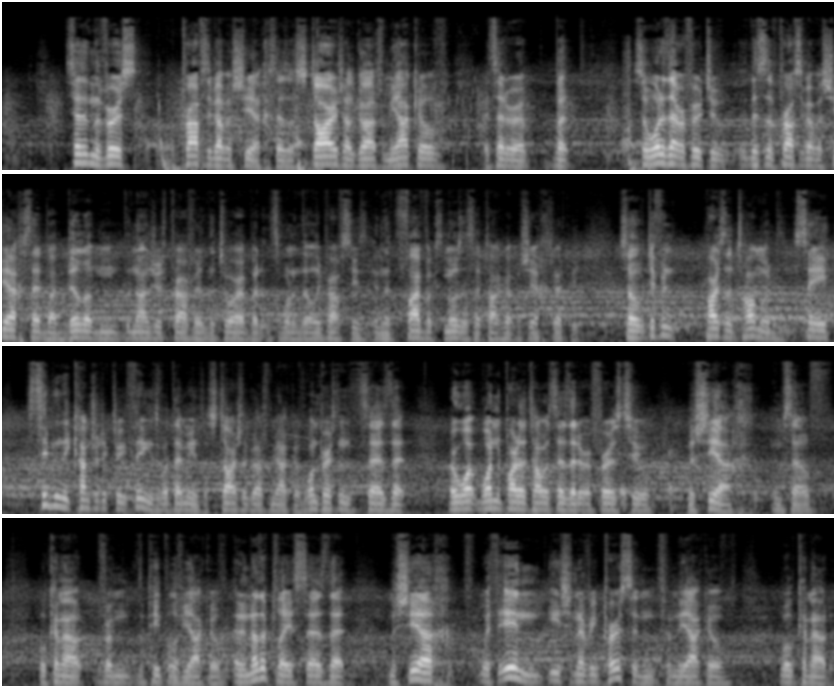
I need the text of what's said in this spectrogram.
says in the verse prophecy about Mashiach says a star shall go out from Yaakov, etc. But so what does that refer to? This is a prophecy about Mashiach said by Bilam, the non-Jewish prophet in the Torah, but it's one of the only prophecies in the five books of Moses that talk about Mashiach directly. So different parts of the Talmud say seemingly contradictory things. What that means? A star shall go out from Yaakov. One person says that, or what one part of the Talmud says that it refers to Mashiach himself will come out from the people of Yaakov, and another place says that Mashiach within each and every person from the Yaakov will come out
